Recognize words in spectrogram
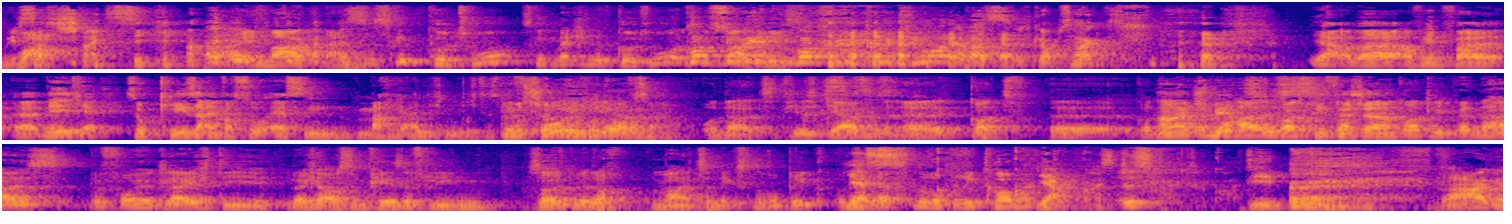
Mir ist das scheißegal. Nein, Marc, nein, es, es gibt Kultur, es gibt Menschen mit Kultur und Kommst es du gibt mit, kommst du mit Kultur oder was? Ich glaub's hackt. Ja, aber auf jeden Fall, äh, nee, ich, so Käse einfach so essen mache ich eigentlich nicht. Das muss schon Bevor irgendwo drauf sein. und da zitiere ich gern äh, Gott, äh, Gottlieb Harald Schmidt, Gottfried Fischer. Gott, Gottlieb Wendehals, bevor hier gleich die Löcher aus dem Käse fliegen, sollten wir doch mal zur nächsten Rubrik und Yes. zur letzten Rubrik kommen. Ja. Das ist die Frage,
